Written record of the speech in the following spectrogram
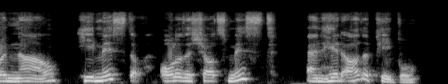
But now he missed all of the shots missed and hit other people.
